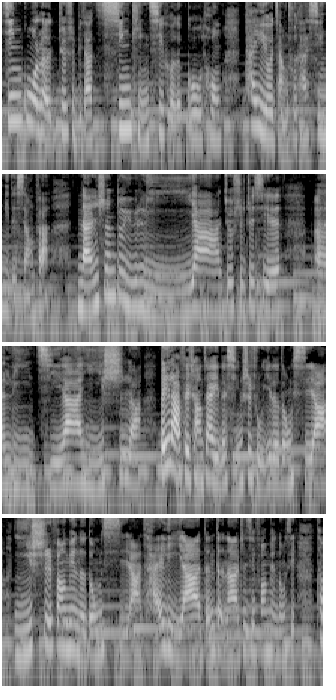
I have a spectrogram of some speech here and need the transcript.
经过了就是比较心平气和的沟通，他也有讲出他心里的想法。男生对于礼仪。呀，就是这些呃礼节啊、仪式啊。贝拉非常在意的形式主义的东西啊、仪式方面的东西啊、彩礼呀等等啊这些方面的东西，他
